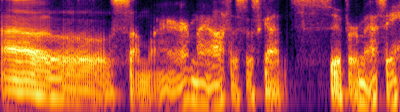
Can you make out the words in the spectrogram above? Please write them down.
Oh, somewhere. My office has got super messy.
